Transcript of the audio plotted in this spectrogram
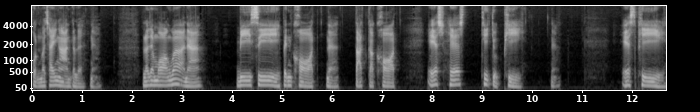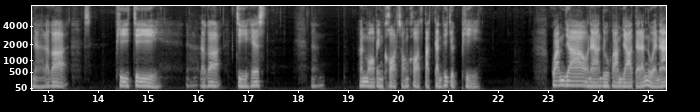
ผลมาใช้งานกันเลยนะเราจะมองว่านะ BC เป็นคอร์ดนะตัดกับคอร์ด SH ที่จุด P นะ SP นะแล้วก็ PG นะแล้วก็ GH นะท่านมองเป็นคอร์ด2คอร์ดตัดกันที่จุด P ความยาวนะดูความยาวแต่ละหน่วยนะ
